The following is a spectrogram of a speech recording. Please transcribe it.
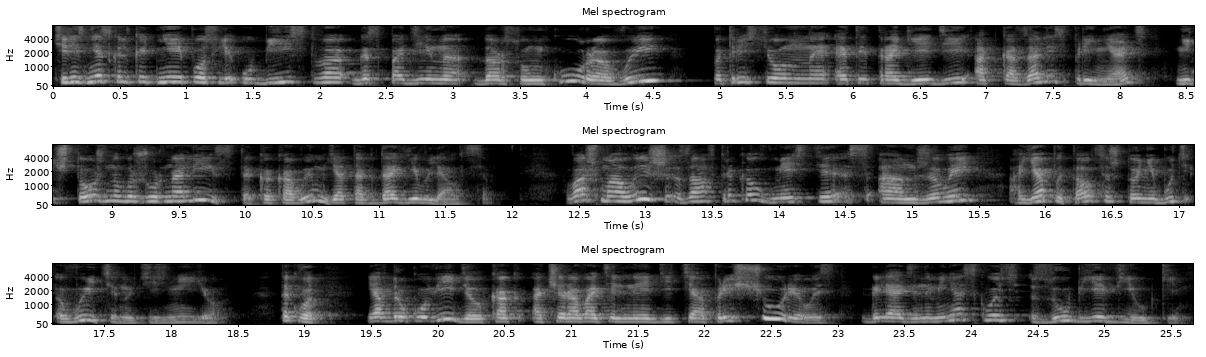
Через несколько дней после убийства господина Дарсункура вы, потрясенные этой трагедией, отказались принять ничтожного журналиста, каковым я тогда являлся. Ваш малыш завтракал вместе с Анжелой, а я пытался что-нибудь вытянуть из нее. Так вот, я вдруг увидел, как очаровательное дитя прищурилось, глядя на меня сквозь зубья вилки.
